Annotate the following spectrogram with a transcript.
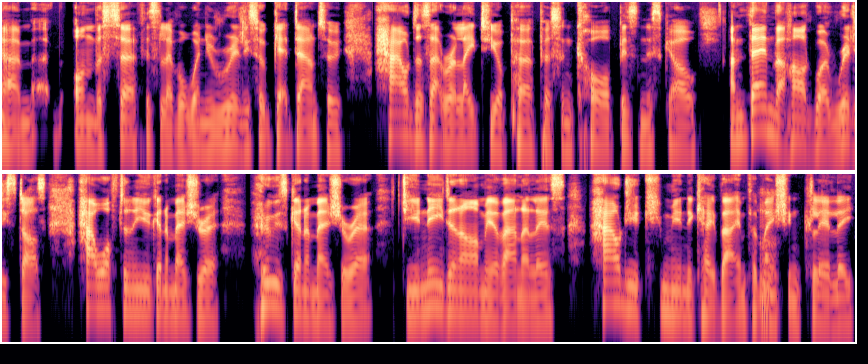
um, on the surface level when you really sort of get down to how does that relate to your purpose and core business goal? And then the hard work really starts. How often are you going to measure it? Who's going to measure it? Do you need an army of analysts? How do you communicate that mm. information mm. clearly?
